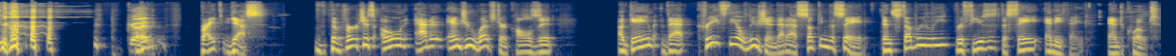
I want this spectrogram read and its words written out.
Good. Right? Yes. The Verge's own Ad- Andrew Webster calls it a game that creates the illusion that it has something to say, then stubbornly refuses to say anything. End quote.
